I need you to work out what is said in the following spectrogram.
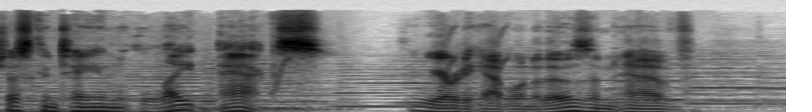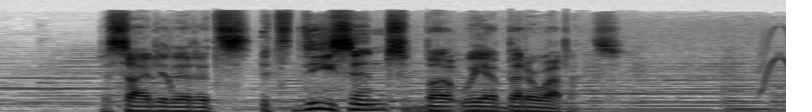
Chest contain light axe. We already have one of those and have decided that it's it's decent, but we have better weapons. All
